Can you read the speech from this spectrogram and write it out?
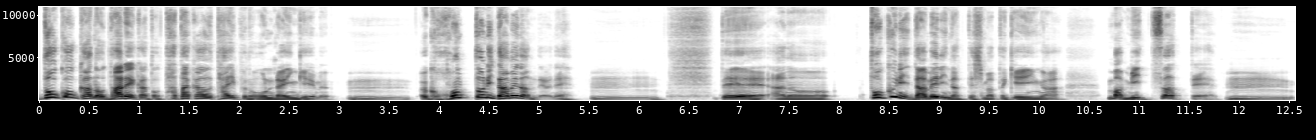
どこかの誰かと戦うタイプのオンラインゲーム。うん。本当にダメなんだよね。うん。で、あの、特にダメになってしまった原因が、まあ3つあって、うん、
